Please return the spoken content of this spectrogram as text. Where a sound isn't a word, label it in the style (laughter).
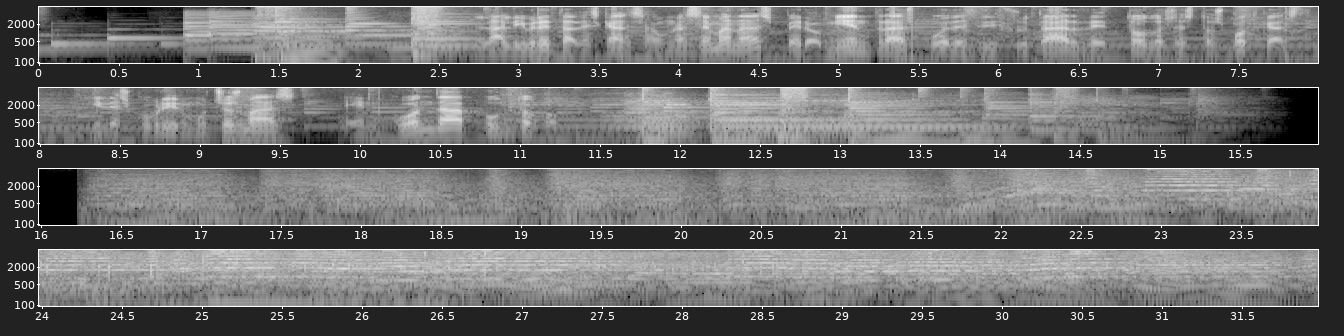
La libreta descansa unas semanas, pero mientras puedes disfrutar de todos estos podcasts y descubrir muchos más en cuonda.com.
